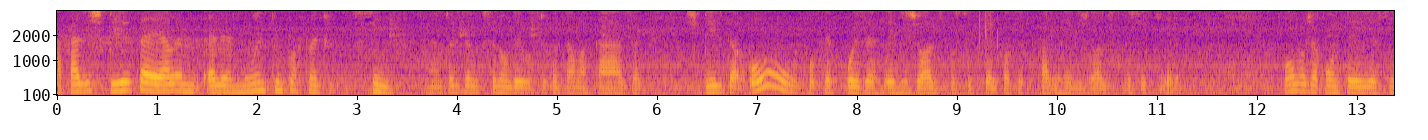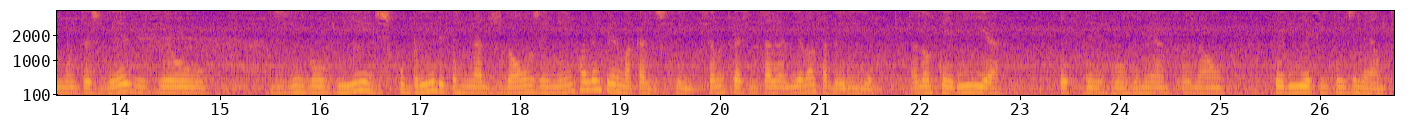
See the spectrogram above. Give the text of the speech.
A casa espírita ela, é, ela é muito importante, sim. Não estou dizendo que você não deva frequentar uma casa espírita ou qualquer coisa religiosa que você queira, qualquer casa religiosa que você queira. Como eu já contei assim muitas vezes, eu desenvolvi, descobri determinados dons em mim quando entrei numa casa espírita. Se eu não tivesse entrado ali, eu não saberia, eu não teria esse desenvolvimento, eu não teria esse entendimento.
